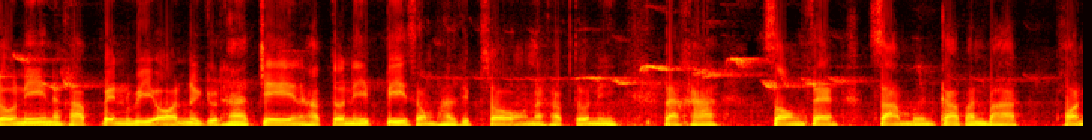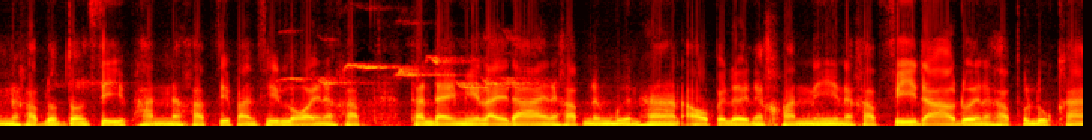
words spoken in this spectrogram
ตัวนี้นะครับเป็น v ีออส 1.5J นะครับ ตัวนี้ปี 2012 นะครับ ตัวนี้ราคา 239,000 บาท ผ่อนนะครับเริ่มต้น 4,000นะครับ4,400นะครับท่านใดมีรายได้นะครับ15,000เอาไปเลยในคันนี้นะครับฟรีดาวด้วยนะครับคุณลูกค้า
